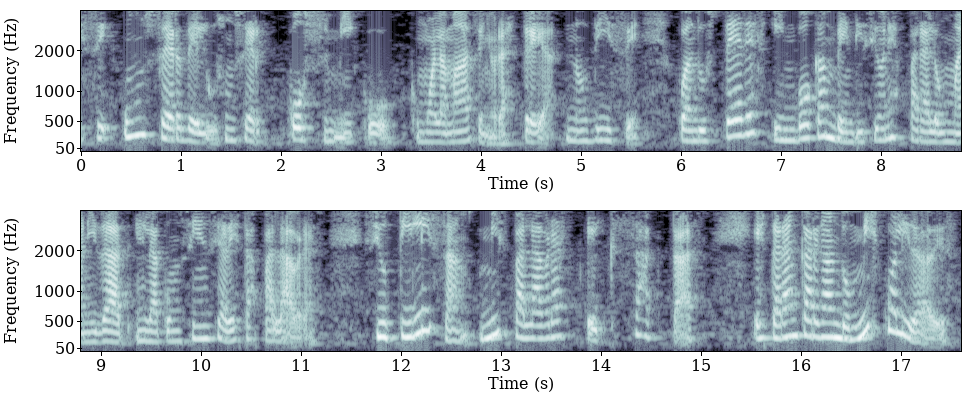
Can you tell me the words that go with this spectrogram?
si un ser de luz, un ser cósmico, como a la amada señora Estrella, nos dice, cuando ustedes invocan bendiciones para la humanidad en la conciencia de estas palabras, si utilizan mis palabras exactas, estarán cargando mis cualidades,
